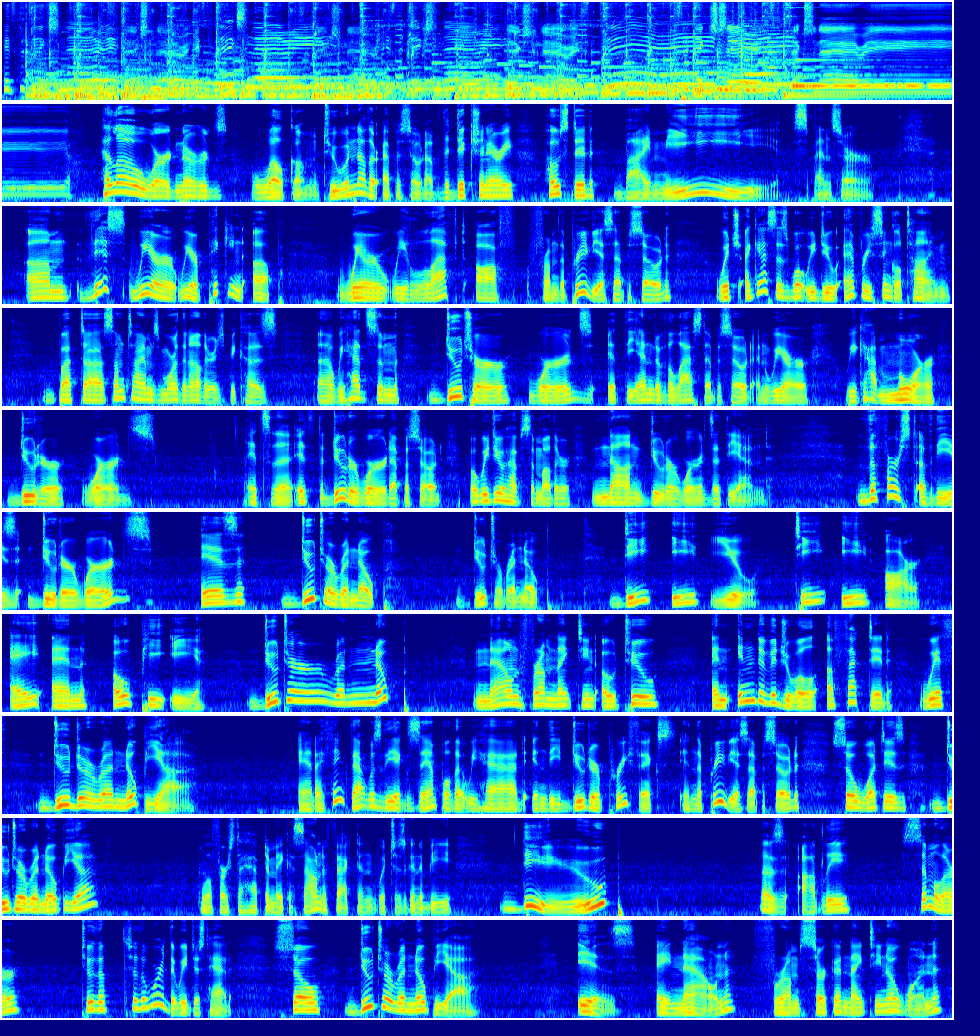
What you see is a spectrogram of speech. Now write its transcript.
It's the dictionary. It's the Dictionary. It's the dictionary. It's the Dictionary. It's the dictionary. Dictionary. It's the dictionary. Dictionary. Hello, word nerds. Welcome to another episode of The Dictionary, hosted by me, Spencer. Um, this we are we are picking up where we left off from the previous episode, which I guess is what we do every single time, but uh, sometimes more than others because uh, we had some deuter words at the end of the last episode, and we are we got more deuter words. It's the it's the deuter word episode, but we do have some other non-deuter words at the end. The first of these deuter words is deuteranope. Deuteranope. D E U T E R A N O P E. Deuteranope. Noun from 1902. An individual affected with deuteranopia. And I think that was the example that we had in the deuter prefix in the previous episode. So, what is deuteranopia? Well, first I have to make a sound effect, and which is going to be doop. That was oddly similar to the to the word that we just had. So, deuteranopia is a noun from circa 1901.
